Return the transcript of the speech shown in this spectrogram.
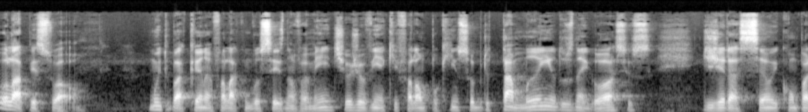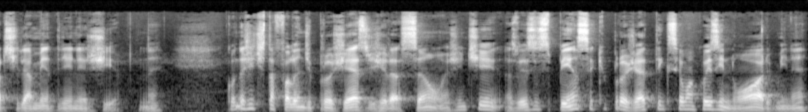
Olá, pessoal. Muito bacana falar com vocês novamente. Hoje eu vim aqui falar um pouquinho sobre o tamanho dos negócios de geração e compartilhamento de energia. Né? Quando a gente está falando de projetos de geração, a gente às vezes pensa que o projeto tem que ser uma coisa enorme, né?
